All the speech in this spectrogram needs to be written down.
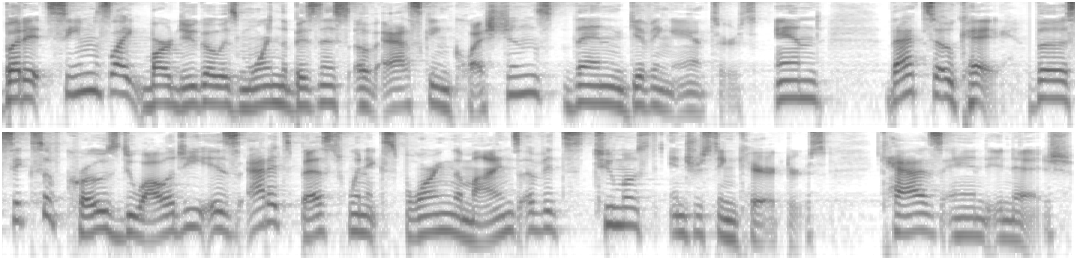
But it seems like Bardugo is more in the business of asking questions than giving answers. And that's okay. The Six of Crows duology is at its best when exploring the minds of its two most interesting characters. Kaz and Inej.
